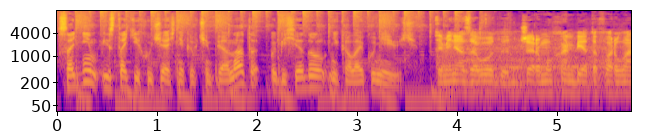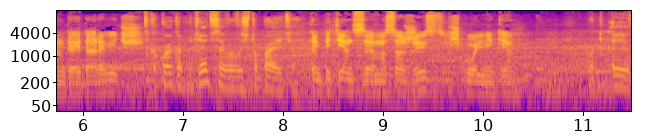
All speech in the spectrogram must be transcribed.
С одним из таких участников чемпионата побеседовал Николай Куневич. Меня зовут Джер Мухамбетов Орлан Гайдарович. В какой компетенции вы выступаете? Компетенция массажист, школьники. Вот, э,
